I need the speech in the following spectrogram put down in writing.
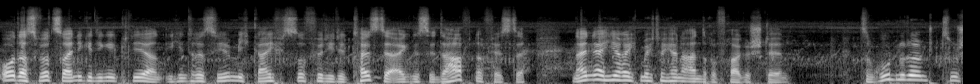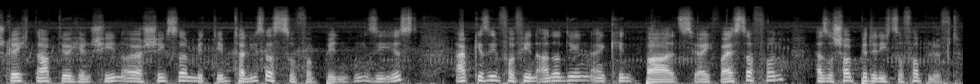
Oh, das wird so einige Dinge klären. Ich interessiere mich gar nicht so für die Details der Ereignisse in der Hafnerfeste. Nein, Herr Hierer, ich möchte euch eine andere Frage stellen. Zum Guten oder zum Schlechten habt ihr euch entschieden, euer Schicksal mit dem Talisas zu verbinden. Sie ist, abgesehen von vielen anderen Dingen, ein Kind Baals. Ja, ich weiß davon, also schaut bitte nicht so verblüfft.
